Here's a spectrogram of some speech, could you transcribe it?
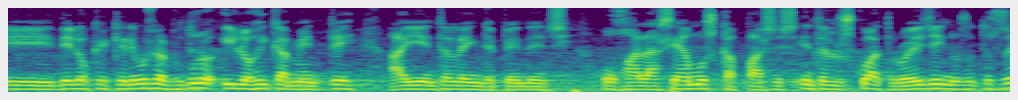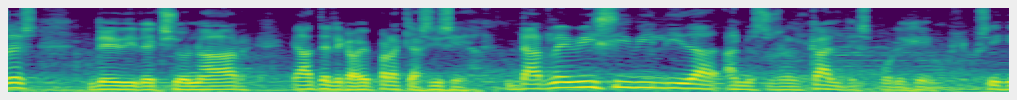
de lo que queremos el futuro y lógicamente ahí entra la independencia. Ojalá seamos capaces, entre los cuatro, ella y nosotros tres, de direccionar a Telecafé para que así sea. Darle visibilidad a nuestros alcaldes, por ejemplo, sí.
